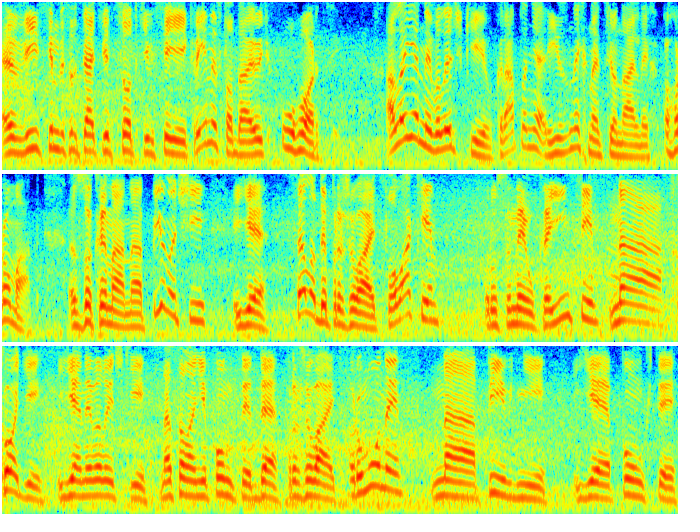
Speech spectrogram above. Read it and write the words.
85% всієї країни складають угорці. Але є невеличкі вкраплення різних національних громад. Зокрема, на півночі є села, де проживають словаки, русини українці. На сході є невеличкі населені пункти, де проживають румуни. На півдні є пункти,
